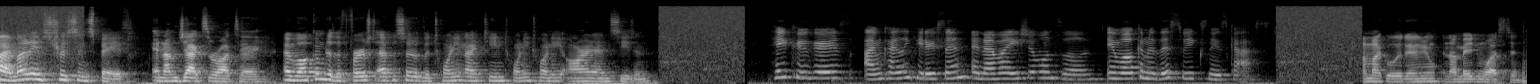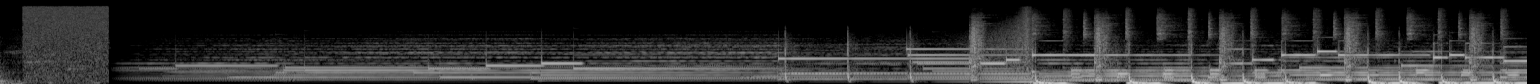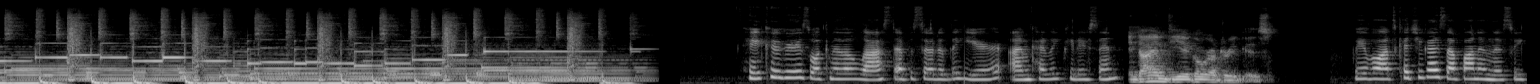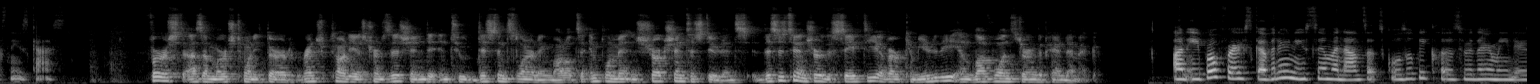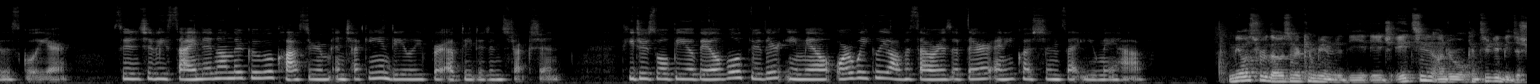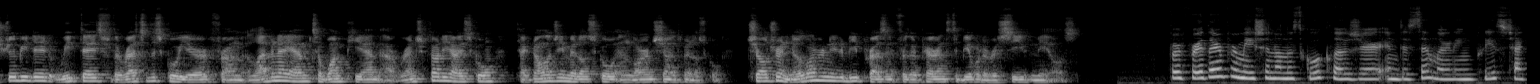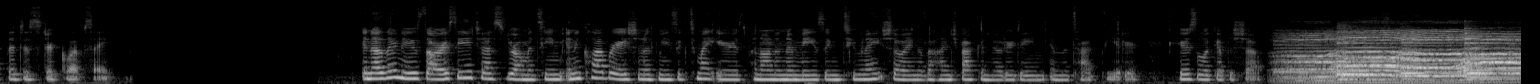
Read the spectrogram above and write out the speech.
Hi, my name is Tristan Spaeth, And I'm Jack Zarate. and welcome to the first episode of the 2019-2020 RNN season. Hey Cougars, I'm Kylie Peterson, And I'm Aisha Monzon. and welcome to this week's newscast. I'm Michael Daniel. And I'm Aiden Weston. Cougars, welcome to the last episode of the year. I'm Kylie Peterson. And I am Diego Rodriguez. We have a lot to catch you guys up on in this week's newscast. First, as of March 23rd, Rancho Cotate has transitioned into distance learning model to implement instruction to students. This is to ensure the safety of our community and loved ones during the pandemic. On April 1st, Governor Newsom announced that schools will be closed for the remainder of the school year. Students should be signed in on their Google Classroom and checking in daily for updated instruction. Teachers will be available through their email or weekly office hours if there are any questions that you may have. Meals for those in our community age 18 and under will continue to be distributed weekdays for the rest of the school year from 11 a.m. to 1 p.m. at Rancho Cotate High School, Technology Middle School, and Lawrence Jones Middle School. Children no longer need to be present for their parents to be able to receive meals. For further information on the school closure and distant learning, please check the district website. In other news, the RCHS drama team, in collaboration with Music to My Ears, put on an amazing two night showing of The Hunchback of Notre Dame in the TAG Theater. Here's a look at the show. Oh, oh, oh,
